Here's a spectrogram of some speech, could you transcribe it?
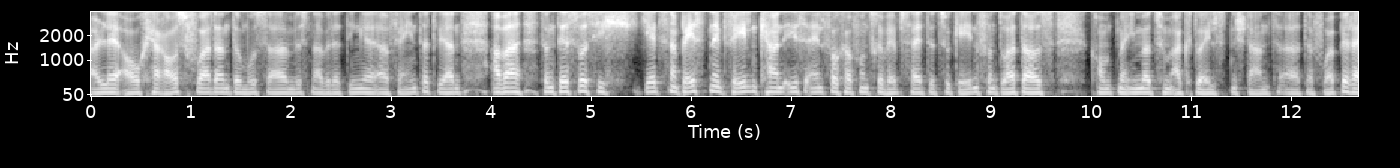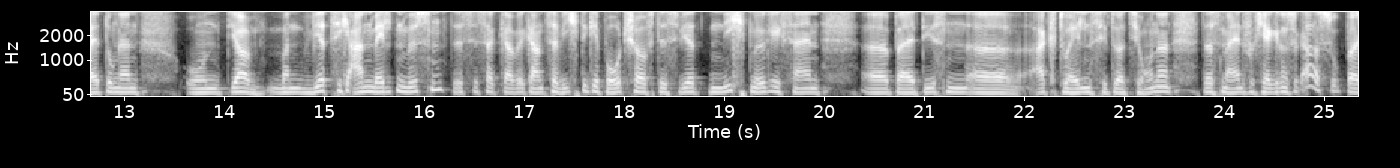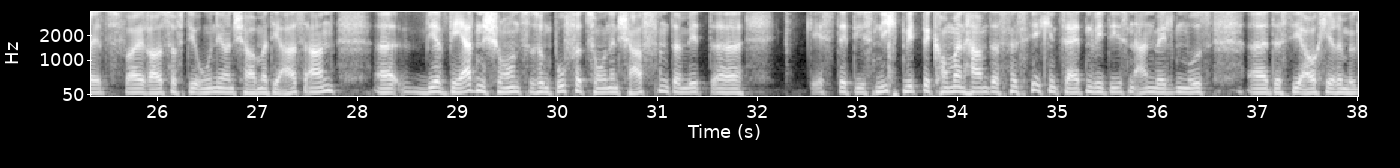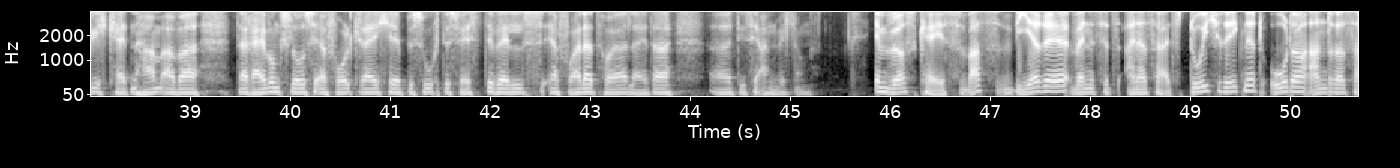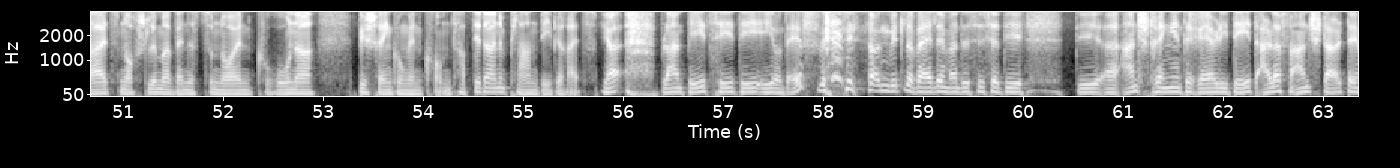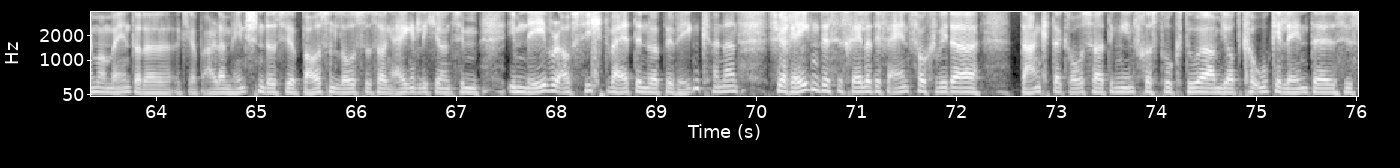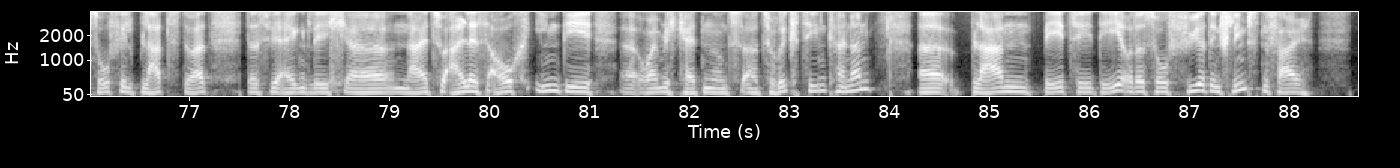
alle auch herausfordern. Da muss auch, müssen auch wieder Dinge äh, verändert werden. Aber sagen, das, was ich jetzt am besten empfehlen kann, ist einfach auf unsere Webseite zu gehen. Von dort aus kommt man immer zum aktuellsten Stand äh, der Vorbereitungen. Und ja, man wird sich anmelden müssen. Das ist, glaube ich, ganz eine wichtige Botschaft. Es wird nicht möglich sein, äh, bei diesen äh, aktuellen Situationen, dass man einfach hergeht und sagt, ah super, jetzt fahre ich raus auf die Uni und schaue mir die AS an. Äh, wir werden schon sozusagen Bufferzonen schaffen, damit äh, Gäste, die es nicht mitbekommen haben, dass man sich in Zeiten wie diesen anmelden muss, äh, dass die auch ihre Möglichkeiten haben. Aber der reibungslose, erfolgreiche Besuch des Festivals erfordert heuer leider äh, diese Anmeldung. Im Worst Case, was wäre, wenn es jetzt einerseits durchregnet oder andererseits noch schlimmer, wenn es zu neuen Corona-Beschränkungen kommt? Habt ihr da einen Plan B bereits? Ja, Plan B, C, D, E und F, würde ich sagen mittlerweile. Ich meine, das ist ja die, die äh, anstrengende Realität aller Veranstalter im Moment oder ich glaube aller Menschen, dass wir pausenlos sozusagen eigentlich uns im, im Nebel auf Sichtweite nur bewegen können. Für Regen, das ist relativ einfach wieder dank der großartigen Infrastruktur am JKU-Gelände. Es ist so viel Platz dort, dass wir eigentlich äh, nahezu alles auch in die äh, Räumlichkeiten uns äh, zurückziehen können. Äh, Plan B, C, D oder so für den schlimmsten Fall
